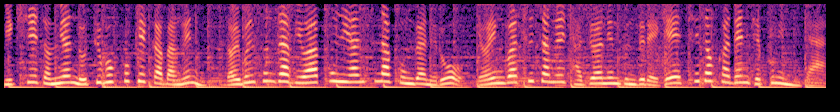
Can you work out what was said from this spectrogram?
믹시 전면 노트북 포켓 가방은 넓은 손잡이와 편리한 수납 공간으로 여행과 출장을 자주 하는 분들에게 최적화된 제품입니다.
